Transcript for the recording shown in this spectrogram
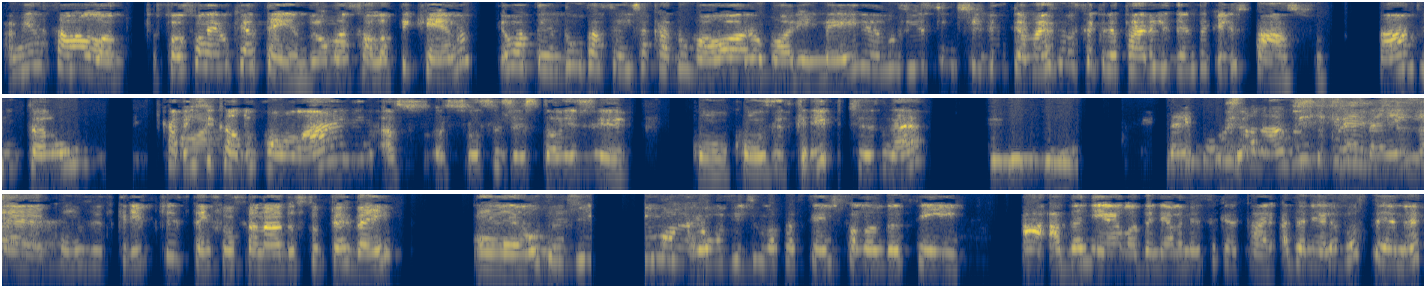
a minha sala, sou só eu que atendo, é uma sala pequena, eu atendo um paciente a cada uma hora, uma hora e meia, eu não via sentido em ter mais uma secretária ali dentro daquele espaço, sabe? Então, acabei ficando com online, as, as suas sugestões de, com, com os scripts, né? tem funcionado super bem, é, com os scripts, tem funcionado super bem. É, outro dia, uma, eu ouvi de uma paciente falando assim, a, a Daniela, a Daniela é minha secretária. A Daniela é você, né?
